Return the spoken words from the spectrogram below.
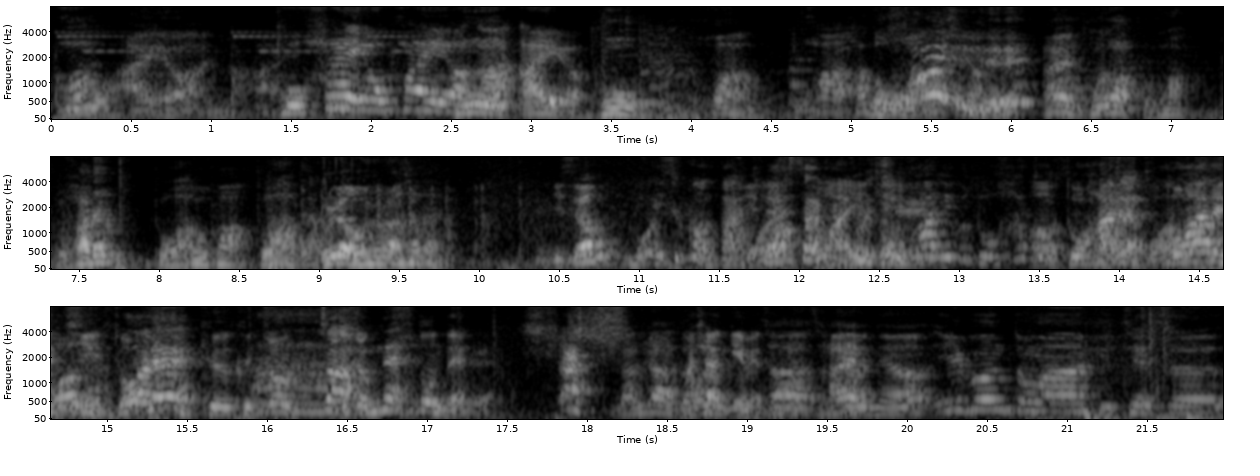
도 아예요 아니면 아? 도하예요, 화예요, 도. 아, 아예요. 도화. 화. 너 화인데? 아니 도화. 도화. 발음 도화. 도화. 도화. 원래 언어로 하잖아요. 있어? 뭐 있을 것 같아. 도화 쌀 도화. 있지. 화이고 도하지. 어 도화는 도화. 도화는 지 도화는. 그 그쪽 자, 그쪽. 수도인데 남자 너. 아시안 게임에서. 자 잠시만요. 1분 동안 BTS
